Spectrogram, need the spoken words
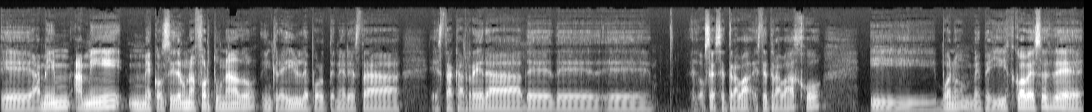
eh, a mí a mí me considero un afortunado increíble por tener esta esta carrera de, de o sea ese este trabajo y bueno, me pellizco a veces de,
